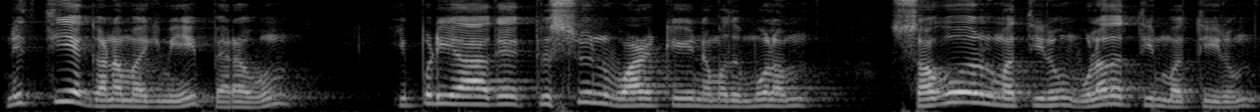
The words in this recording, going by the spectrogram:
நித்திய கனமகிமையை பெறவும் இப்படியாக கிறிஸ்துவின் வாழ்க்கை நமது மூலம் சகோதரர் மத்தியிலும் உலகத்தின் மத்தியிலும்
